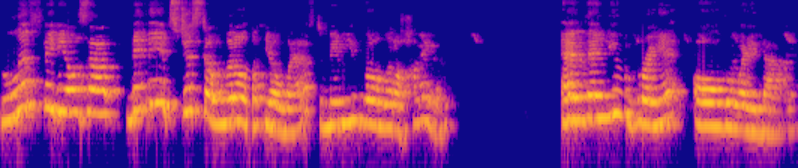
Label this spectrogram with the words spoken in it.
Lift the heels up. Maybe it's just a little heel lift. Maybe you go a little higher. And then you bring it all the way down.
